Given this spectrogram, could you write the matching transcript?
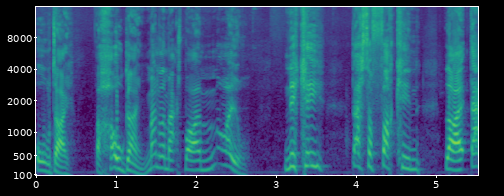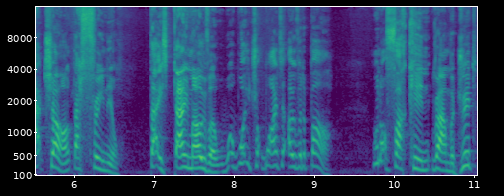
all day, the whole game. Man of the match by a mile. Nicky, that's a fucking, like, that chance, that's 3 0. That is game over. What, what you why is it over the bar? We're not fucking Real Madrid.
